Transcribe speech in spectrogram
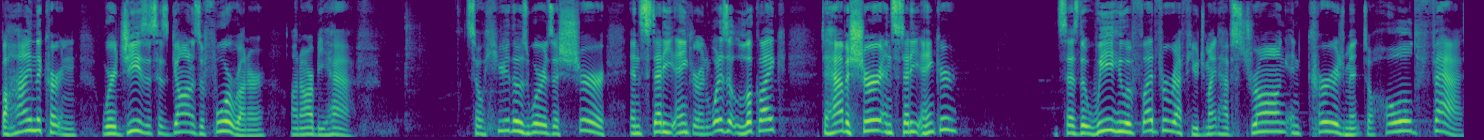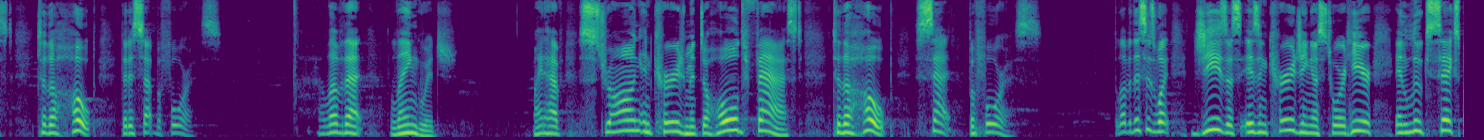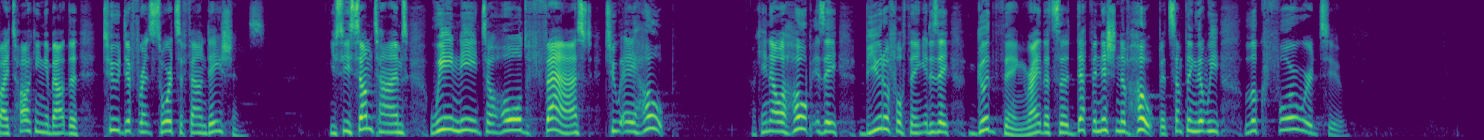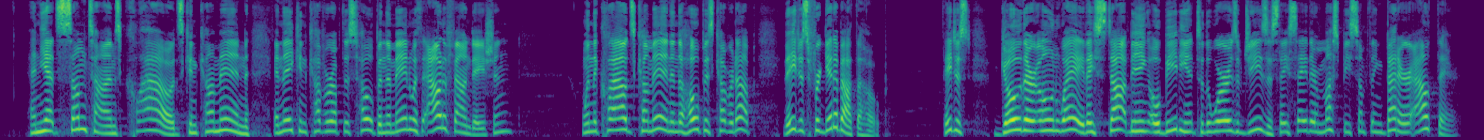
behind the curtain where Jesus has gone as a forerunner on our behalf. So hear those words, a sure and steady anchor. And what does it look like to have a sure and steady anchor? It says that we who have fled for refuge might have strong encouragement to hold fast to the hope that is set before us. I love that language. Might have strong encouragement to hold fast to the hope set before us. Beloved, this is what Jesus is encouraging us toward here in Luke 6 by talking about the two different sorts of foundations. You see, sometimes we need to hold fast to a hope. Okay, now a hope is a beautiful thing. It is a good thing, right? That's the definition of hope. It's something that we look forward to. And yet, sometimes clouds can come in and they can cover up this hope. And the man without a foundation, when the clouds come in and the hope is covered up, they just forget about the hope. They just go their own way. They stop being obedient to the words of Jesus. They say there must be something better out there.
